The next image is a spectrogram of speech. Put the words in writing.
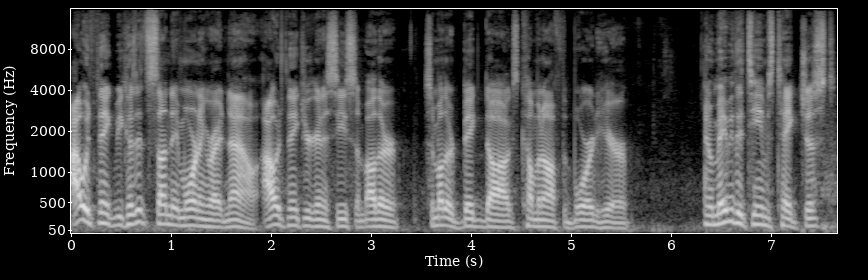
I would think because it's Sunday morning right now, I would think you're going to see some other some other big dogs coming off the board here. You know, maybe the teams take just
